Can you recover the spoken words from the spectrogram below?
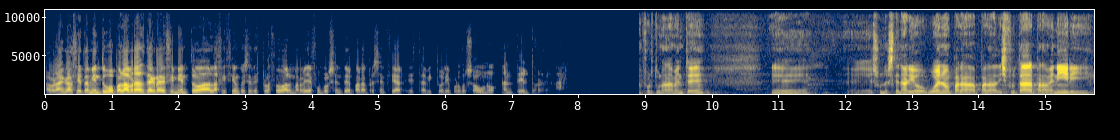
Abraham García también tuvo palabras de agradecimiento a la afición que se desplazó al Marbella Fútbol Center para presenciar esta victoria por 2 a 1 ante el Torre del Mar. Afortunadamente eh, es un escenario bueno para, para disfrutar, para venir y,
